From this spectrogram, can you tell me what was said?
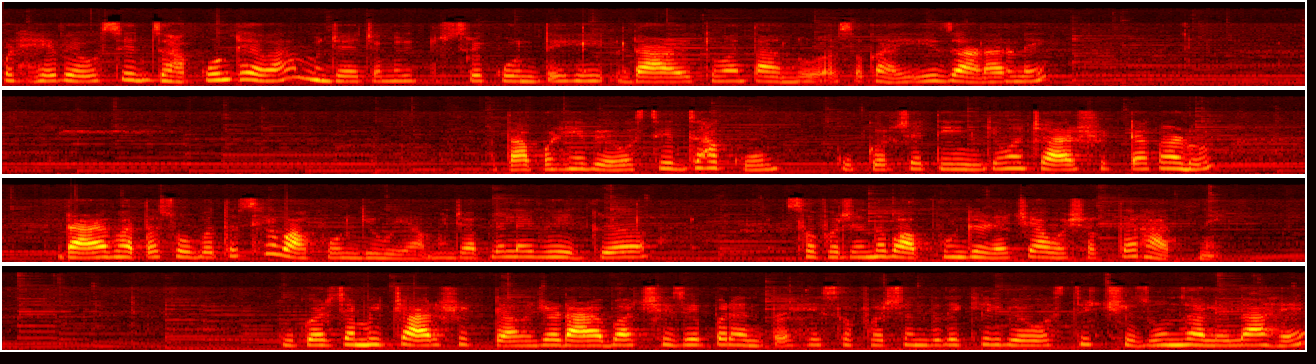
पण हे व्यवस्थित झाकून ठेवा म्हणजे याच्यामध्ये दुसरे कोणतेही डाळ किंवा तांदूळ असं काहीही जाणार नाही. आता आपण हे व्यवस्थित झाकून कुकरच्या तीन किंवा चार शिट्ट्या काढून डाळ भातासोबतच हे वाफवून घेऊया. म्हणजे आपल्याला वेगळं सफरचंद वाफवून घेण्याची आवश्यकता राहत नाही. कुकरच्या मी चार शिट्ट्या म्हणजे डाळ भात शिजेपर्यंत हे सफरचंद देखील व्यवस्थित शिजून झालेलं आहे.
